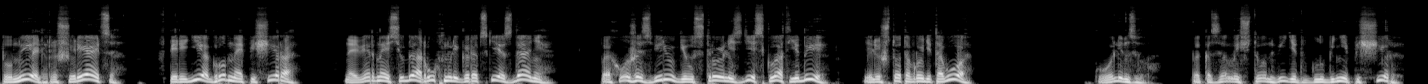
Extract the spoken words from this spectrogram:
Туннель расширяется. Впереди огромная пещера. Наверное, сюда рухнули городские здания. Похоже, зверюги устроили здесь склад еды или что-то вроде того. Коллинзу показалось, что он видит в глубине пещеры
